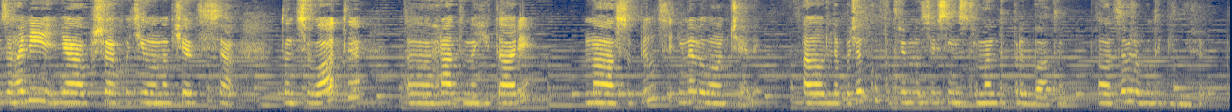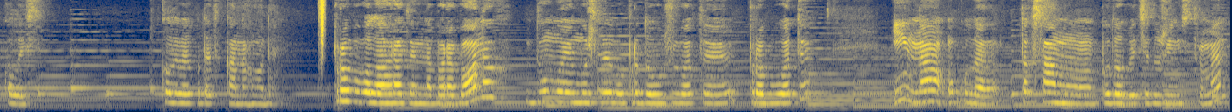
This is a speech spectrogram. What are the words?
Взагалі, я б ще хотіла навчитися танцювати, е, грати на гітарі, на сопілці і на віолончелі. Але для початку потрібно ці всі інструменти придбати. Але це вже буде пізніше, колись, коли випаде така нагода. Пробувала грати на барабанах, думаю, можливо, продовжувати пробувати. І на окулеле. Так само подобається дуже інструмент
